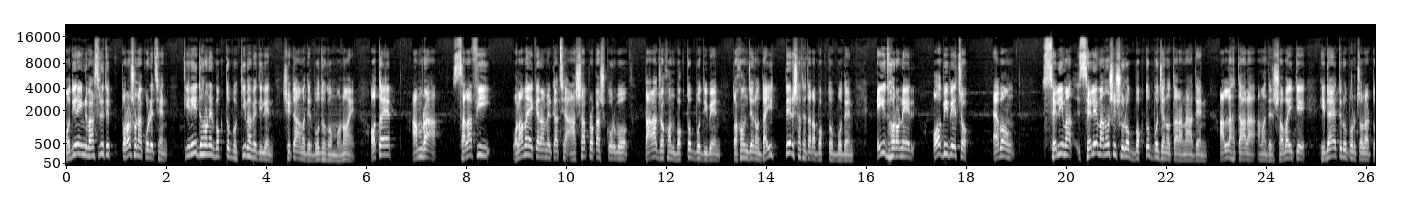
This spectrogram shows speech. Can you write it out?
মদিনা ইউনিভার্সিটিতে পড়াশোনা করেছেন, তিনি এই ধরনের বক্তব্য কীভাবে দিলেন সেটা আমাদের বোধগম্য নয়। অতএব আমরা সালাফি ওলামায়ে কেরামের কাছে আশা প্রকাশ করব, তারা যখন বক্তব্য দিবেন, তখন যেন দায়িত্বের সাথে তারা বক্তব্য দেন। এই ধরনের অবিবেচক এবং সেলিমা ছেলে মানুষই সুলভ বক্তব্য যেন তারা না দেন। আল্লাহ তালা আমাদের সবাইকে হৃদায়তের উপর চলার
